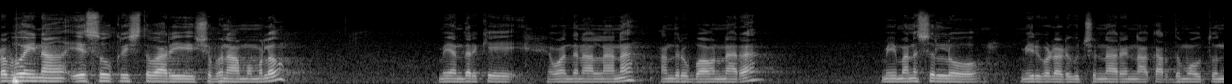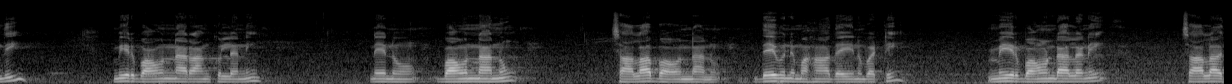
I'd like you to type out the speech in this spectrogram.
ప్రభు అయిన యేసుక్రీస్తు వారి శుభనామములో మీ అందరికీ వందనాలు నాన్న. అందరూ బాగున్నారా? మీ మనసుల్లో మీరు కూడా అడుగుచున్నారని నాకు అర్థమవుతుంది. మీరు బాగున్నారా అంకులని? నేను బాగున్నాను చాలా బాగున్నాను. దేవుని మహాదయను బట్టి మీరు బాగుండాలని చాలా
